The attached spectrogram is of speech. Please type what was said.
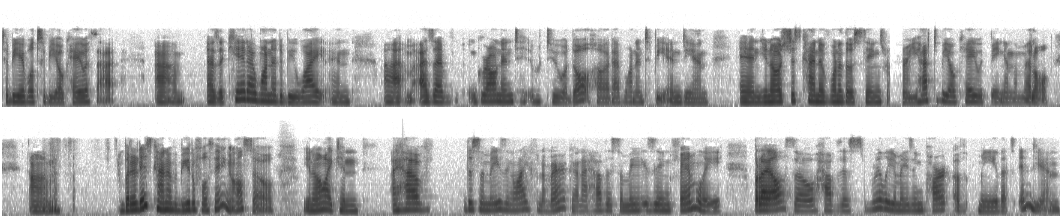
to be able to be okay with that. Um, as a kid, I wanted to be white, and um, as I've grown into to adulthood, I've wanted to be Indian. And you know, it's just kind of one of those things where you have to be okay with being in the middle. Um, but it is kind of a beautiful thing also you know i can i have this amazing life in america and i have this amazing family but i also have this really amazing part of me that's indian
